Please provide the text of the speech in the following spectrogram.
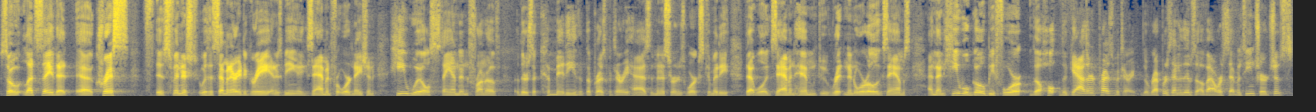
so let's say that uh, Chris is finished with a seminary degree and is being examined for ordination, he will stand in front of, there's a committee that the presbytery has, the Minister and His Works Committee, that will examine him, do written and oral exams, and then he will go before the, whole, the gathered presbytery, the representatives of our 17 churches.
